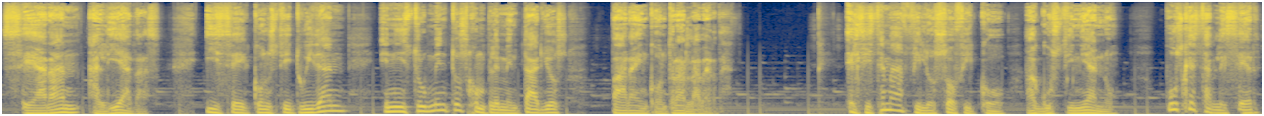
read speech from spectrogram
se harán aliadas y se constituirán en instrumentos complementarios para encontrar la verdad. El sistema filosófico agustiniano busca establecer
